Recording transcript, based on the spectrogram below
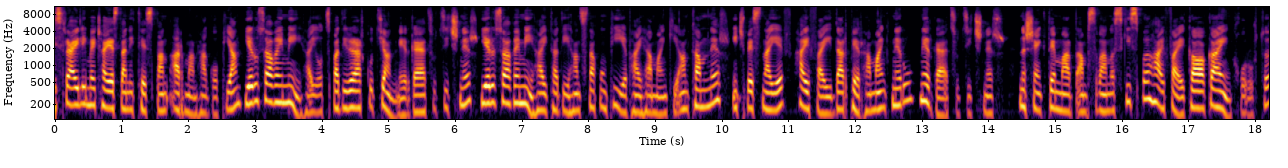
Իսրայելի մեջ Հայաստանի տեսփան Արման Հակոբյան Երուսաղեմի հայոց պատիրարքության ներկայացուցիչներ, Երուսաղեմի հայտարարի հանձնախումբի եւ հայ համայնքի անդամներ, ինչպես նաեւ Հայֆայի դարբեր համայնքներու ներկայացուցիչներ Նշենք թե մարտ ամսվանը սկիզբը Հայֆայի քաղաքային խորհուրդը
